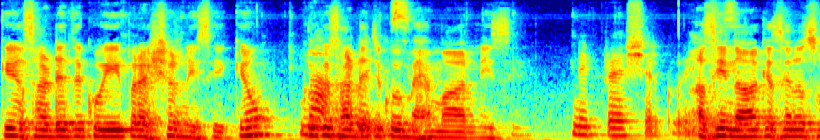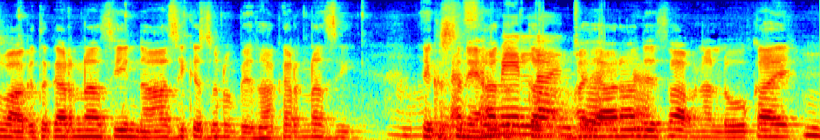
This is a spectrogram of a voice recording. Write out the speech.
ਕਿ ਸਾਡੇ ਤੇ ਕੋਈ ਪ੍ਰੈਸ਼ਰ ਨਹੀਂ ਸੀ। ਕਿਉਂ? ਕਿਉਂਕਿ ਸਾਡੇ 'ਚ ਕੋਈ। ਮਹਿਮਾਨ ਨਹੀਂ ਸੀ। ਨਹੀਂ ਪ੍ਰੈਸ਼ਰ ਕੋਈ ਨਹੀਂ ਅਸੀਂ। ਨਾ ਕਿਸੇ ਨੂੰ ਸਵਾਗਤ ਕਰਨਾ ਸੀ ਨਾ ਅਸੀਂ ਕਿਸੇ ਨੂੰ ਵਿਦਾ ਕਰਨਾ ਸੀ ਹਾਂ, ਇੱਕ ਸੁਨੇਹਾ ਮੇਲਾ ਦਿੱਤਾ enjoy ਹਜ਼ਾਰਾਂ ਦੇ ਕਰਨਾ। ਹਿਸਾਬ ਨਾਲ ਲੋਕ ਆਏ ਹੂੰ,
